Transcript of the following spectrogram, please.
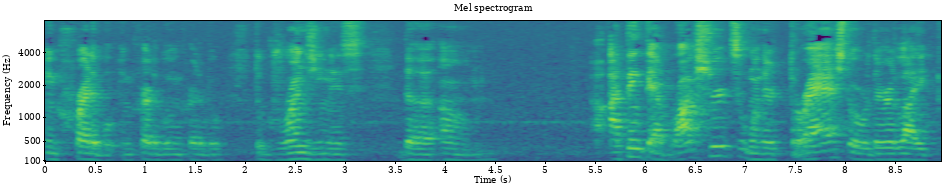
incredible, incredible, incredible. The grunginess, the um, I think that rock shirts when they're thrashed or they're like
